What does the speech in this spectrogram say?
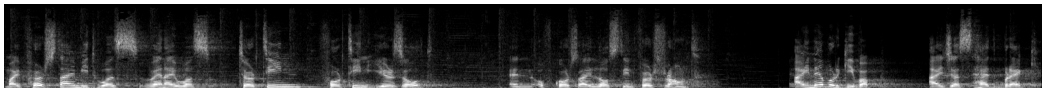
My first time it was when I was 13, 14 years old and of course I lost in first round. I never give up. I just had break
